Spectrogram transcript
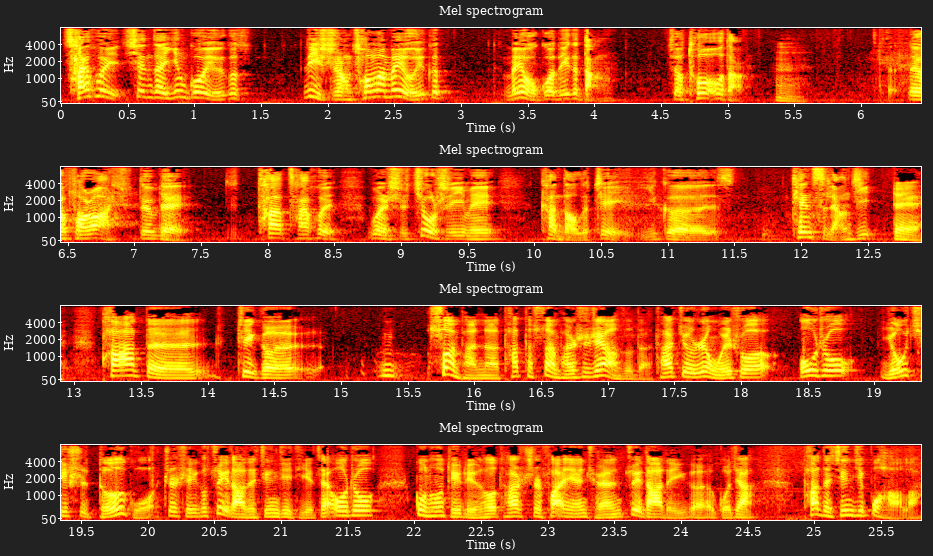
才会现在英国有一个历史上从来没有一个没有过的一个党叫脱欧党，嗯，那个 Farage 对不对？他才会问世，就是因为看到了这一个天赐良机。对他的这个。嗯，算盘呢？他的算盘是这样子的，他就认为说，欧洲尤其是德国，这是一个最大的经济体，在欧洲共同体里头，它是发言权最大的一个国家。它的经济不好了，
